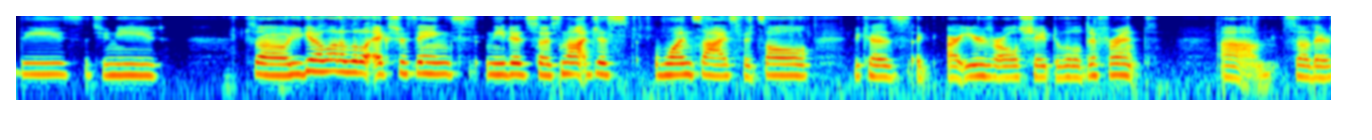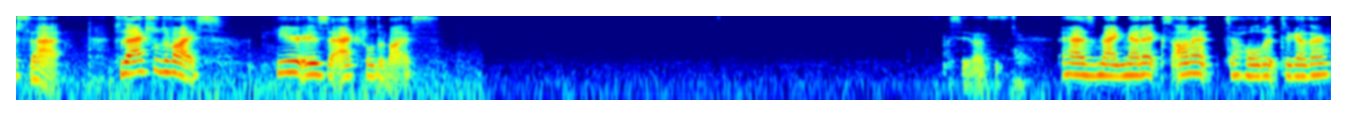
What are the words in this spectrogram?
these that you need. So you get a lot of little extra things needed. So it's not just one size fits all because our ears are all shaped a little different. Um, so there's that. So the actual device. Here is the actual device. Let's see if I, it has magnetics on it to hold it together.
